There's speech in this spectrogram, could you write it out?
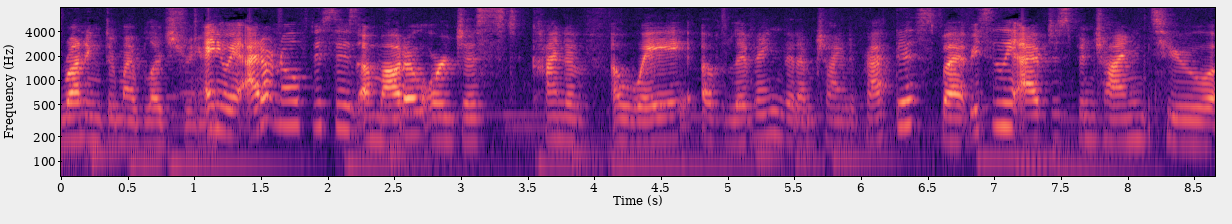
running through my bloodstream. Anyway i don't know if this is a motto or just kind of a way of living that i'm trying to practice but recently i've just been trying to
